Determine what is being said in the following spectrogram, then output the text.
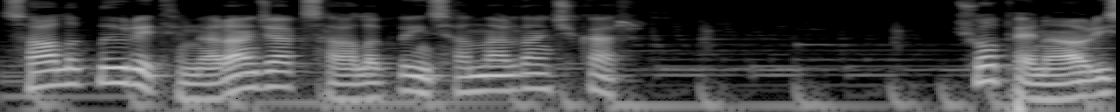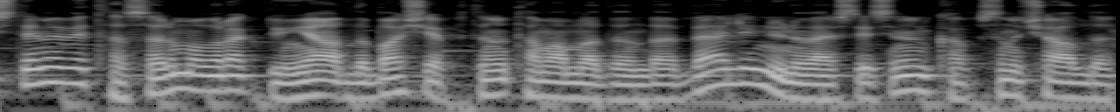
sağlıklı üretimler ancak sağlıklı insanlardan çıkar. Schopenhauer isteme ve tasarım olarak Dünya adlı başyapıtını tamamladığında Berlin Üniversitesi'nin kapısını çaldı.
